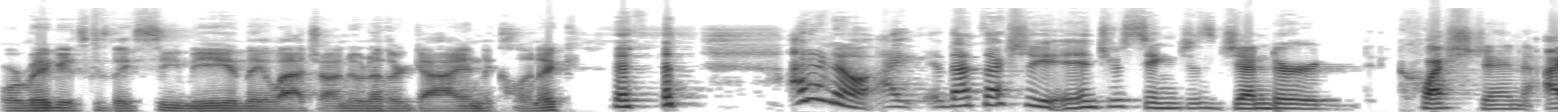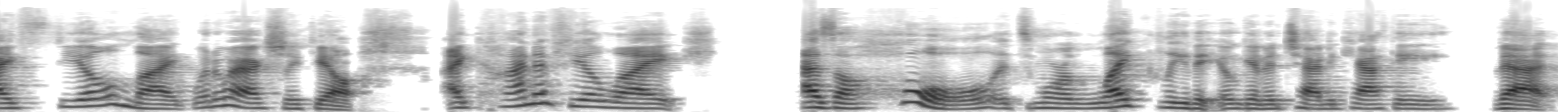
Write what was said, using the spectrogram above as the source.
or maybe it's because they see me and they latch onto another guy in the clinic. I don't know. I that's actually interesting, just gendered question. I feel like what do I actually feel? I kind of feel like as a whole, it's more likely that you'll get a chatty Cathy that's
